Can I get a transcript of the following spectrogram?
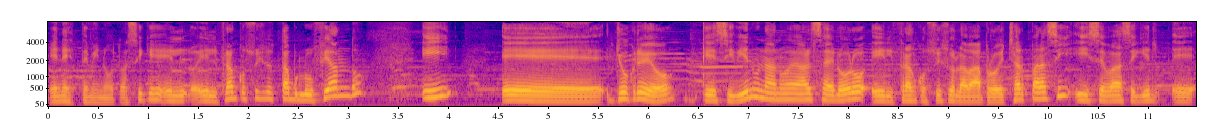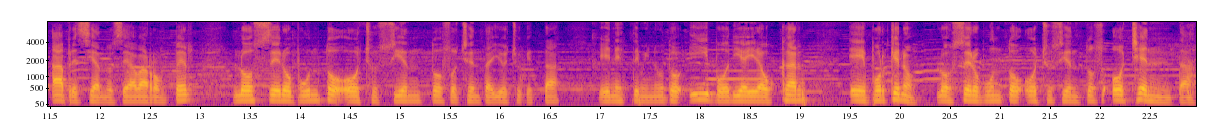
en este minuto. Así que el, el franco suizo está blufeando y eh, yo creo que si viene una nueva alza del oro, el franco suizo la va a aprovechar para sí y se va a seguir eh, apreciando, o sea, va a romper los 0.888 que está en este minuto y podría ir a buscar eh, ¿por qué no? Los 0.880,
